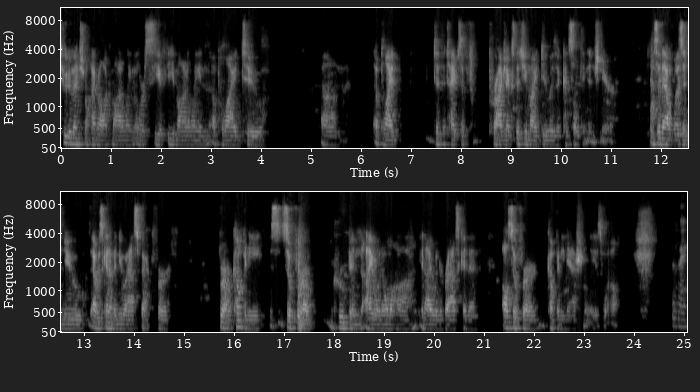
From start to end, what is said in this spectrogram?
two-dimensional hydraulic modeling or CFD modeling applied to um, applied to the types of projects that you might do as a consulting engineer. And so that was a new that was kind of a new aspect for for our company. So for our group in Iowa and Omaha, in Iowa, Nebraska, and then also for our company nationally as well. Okay.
